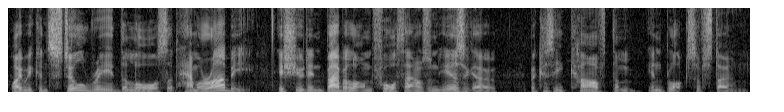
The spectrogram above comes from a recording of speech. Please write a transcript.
why we can still read the laws that Hammurabi issued in Babylon 4,000 years ago because he carved them in blocks of stone.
